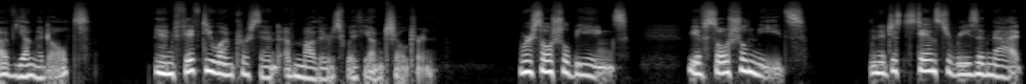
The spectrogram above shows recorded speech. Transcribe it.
of young adults and 51% of mothers with young children. We're social beings. We have social needs. And it just stands to reason that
